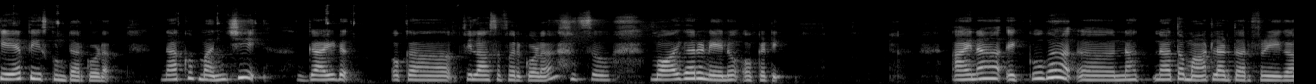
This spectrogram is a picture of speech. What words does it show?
కేర్ తీసుకుంటారు కూడా. నాకు మంచి గైడ్ ఒక ఫిలాసఫర్ కూడా. సో మాయ్ గారు నేను ఒకటి. ఆయన ఎక్కువగా నా నాతో మాట్లాడతారు ఫ్రీగా.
